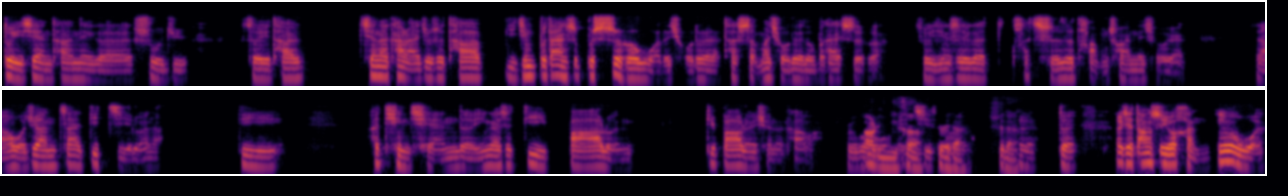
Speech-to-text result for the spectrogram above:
兑现他那个数据，所以他现在看来就是他已经不但是不适合我的球队了，他什么球队都不太适合，就已经是一个池子躺穿的球员。然后我居然在第几轮了？第还挺前的，应该是第八轮，第八轮选的他吧。如果我没记错，对的，是的，对对，而且当时有很，因为我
